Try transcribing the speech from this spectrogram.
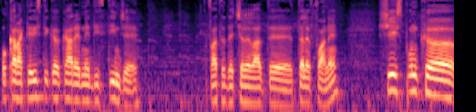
o caracteristică care ne distinge față de celelalte telefoane. Și ei spun că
